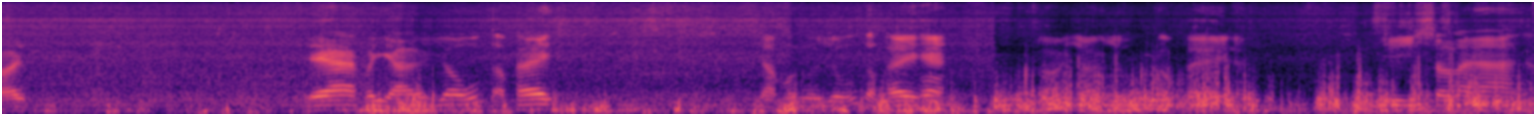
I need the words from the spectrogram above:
rồi. Yeah, bây giờ vô uống cà phê. Giờ mọi người vô uống cà phê ha. Rồi giờ vô uống cà phê nè. Chi sala nè.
